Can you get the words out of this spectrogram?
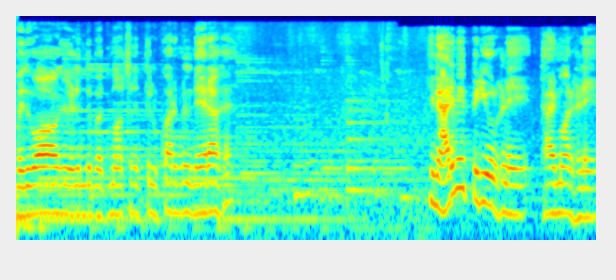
மெதுவாக எழுந்து பத்மாசனத்தில் உட்காருங்கள் நேராக. இனி அருமை பெரியோர்களே தாய்மார்களே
